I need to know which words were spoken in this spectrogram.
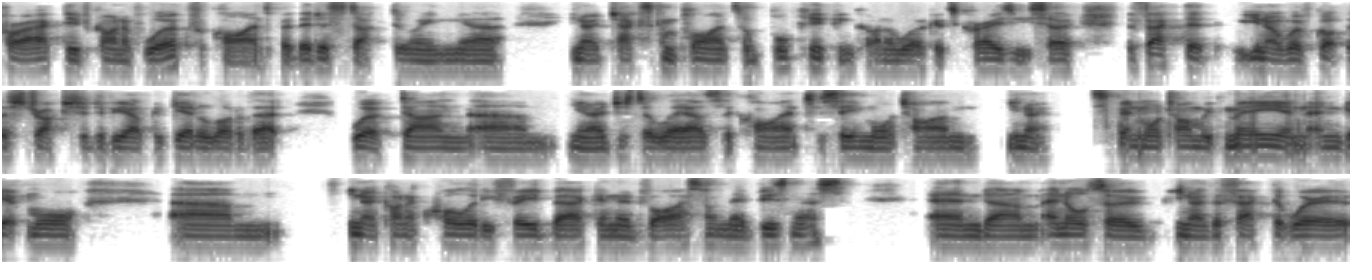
proactive kind of work for clients but they're just stuck doing uh, you know tax compliance or bookkeeping kind of work. It's crazy. So the fact that you know we've got the structure to be able to get a lot of that work done um, you know just allows the client to see more time you know spend more time with me and, and get more um, you know kind of quality feedback and advice on their business and um, and also you know the fact that we're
